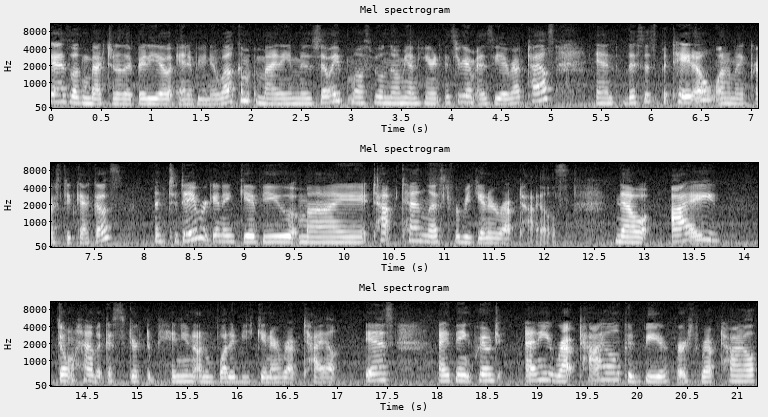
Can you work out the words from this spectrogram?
guys, welcome back to another video, and if you're new, welcome. My name is Zoe, most people know me on here on Instagram as ZA Reptiles, and this is Potato, one of my crested geckos. And today we're going to give you my top 10 list for beginner reptiles. Now, I don't have like a strict opinion on what a beginner reptile is. I think pretty much any reptile could be your first reptile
